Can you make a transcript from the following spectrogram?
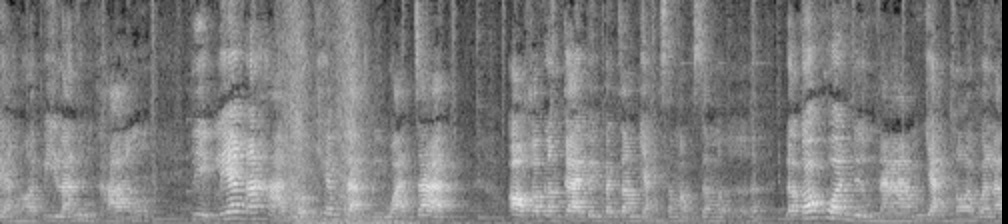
อย่างน้อยปีละหนึ่งครั้ง หลีกเลี่ยงอาหารรสเค็มจัดหรือหวานจัด ออกกำลังกายเป็นประจำอย่างสม่ำเสมอ แล้วก็ควรดื่มน้ำอย่างน้อยวันละ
